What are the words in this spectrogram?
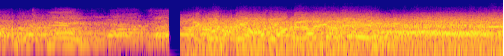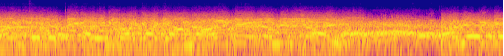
আপনারা কি করতে হবে? আপনারা রাজি আছেন? অন্তর্বর্তীকালীন সরকারকে আমরা আলটিমেটাম দিতে চাই। তাদেরকে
